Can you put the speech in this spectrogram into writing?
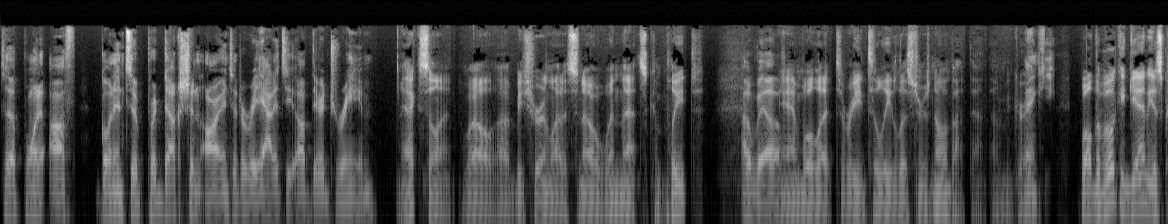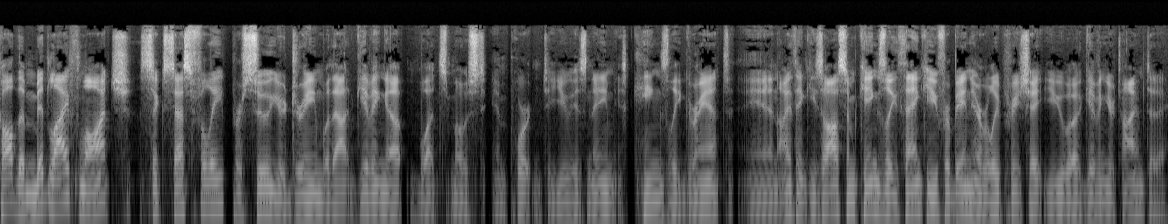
to the point of going into production or into the reality of their dream. Excellent. Well, uh, be sure and let us know when that's complete. I will. And we'll let Read to Lead listeners know about that. That'll be great. Thank you. Well, the book again is called The Midlife Launch Successfully Pursue Your Dream Without Giving Up What's Most Important to You. His name is Kingsley Grant, and I think he's awesome. Kingsley, thank you for being here. Really appreciate you uh, giving your time today.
